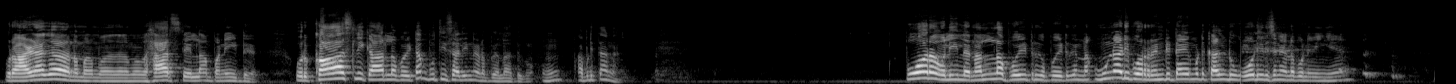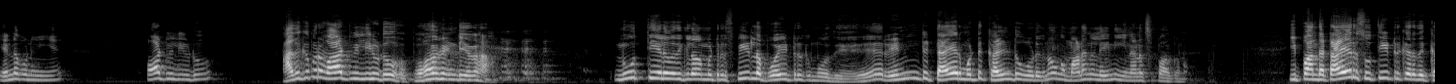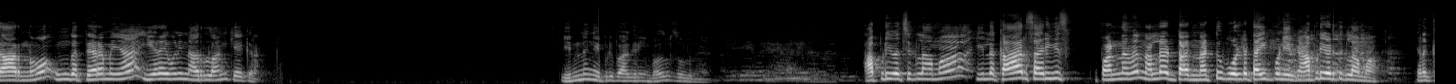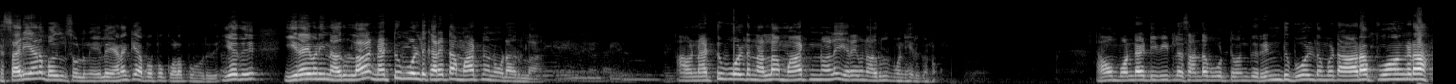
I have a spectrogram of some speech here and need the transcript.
ஒரு அழகாக நம்ம நம்ம நம்ம ஹேர் ஸ்டைல்லாம் பண்ணிக்கிட்டு ஒரு காஸ்ட்லி காரில் போயிட்டா புத்திசாலின்னு நினைப்போம் எல்லாத்துக்கும். ம் அப்படித்தானே? போகிற வழியில் நல்லா போயிட்டுருக்கு போயிட்டு முன்னாடி போகிற ரெண்டு டயர் மட்டும் கலண்டு ஓடிடுச்சுன்னா என்ன பண்ணுவீங்க? என்ன பண்ணுவீங்க? வாட் வில் யூ டூ அதுக்கப்புறம் வாட் வில் யூ டூ போக வேண்டியதுதான். நூற்றி எழுபது கிலோமீட்டர் ஸ்பீடில் போயிட்டு இருக்கும்போது ரெண்டு டயர் மட்டும் கழண்டு ஓடுதுன்னா உங்கள் மனநிலையை நீங்கள் நினச்சி பார்க்கணும். இப்போ அந்த டயர் சுற்றிட்டு இருக்கிறதுக்கு காரணம் உங்கள் திறமையாக இறைவனின் அருளான்னு கேட்குறேன் என்னங்க இப்படி பார்க்குறீங்க? பதில் சொல்லுங்கள் அப்படி வச்சுக்கலாமா? இல்லை கார் சர்வீஸ் பண்ணவன் நல்லா ட- நட்டு போல்ட்டு டைட் பண்ணியிருக்கேன். அப்படி எடுத்துக்கலாமா? எனக்கு சரியான பதில் சொல்லுங்கள் இல்லை எனக்கே அப்பப்போ குழப்பம் வருது. ஏது? இறைவனின் அருளா? நட்டு போல்ட்டு கரெக்டாக மாட்டினோட அருளா? அவன் நட்டு போல்ட்டை நல்லா மாட்டினாலே இறைவன் அருள் பண்ணியிருக்கணும். அவன் பொண்டாட்டி வீட்டில் சண்டை போட்டு வந்து ரெண்டு போல்ட்டை மட்டும் ஆடா போங்கடா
